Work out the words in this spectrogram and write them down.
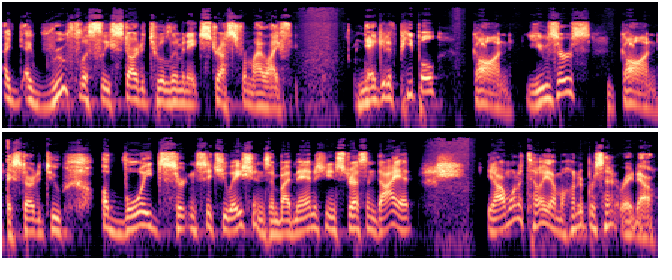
I, I ruthlessly started to eliminate stress from my life. Negative people, gone. Users, gone. I started to avoid certain situations. And by managing stress and diet, you know, I want to tell you I'm 100% right now.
